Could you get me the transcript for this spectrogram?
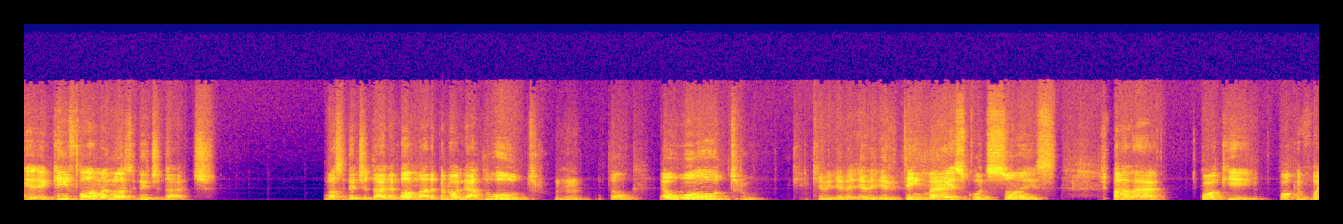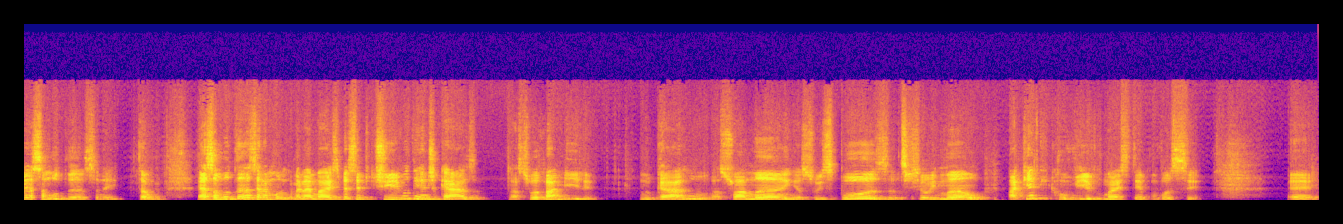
Que, quem forma a nossa identidade? Nossa identidade é formada pelo olhar do outro. Uhum. Então, é o outro que ele, ele, ele tem mais condições de falar qual que, qual que foi essa mudança, né? Então, essa mudança era, era mais perceptível dentro de casa, na sua família. No caso, a sua mãe, a sua esposa, o seu irmão, aquele que convive mais tempo com você. É,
